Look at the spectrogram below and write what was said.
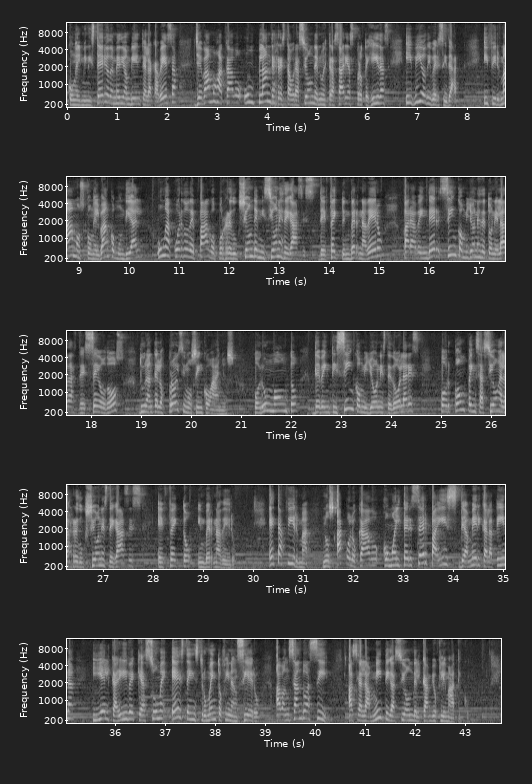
Con el Ministerio de Medio Ambiente a la cabeza, llevamos a cabo un plan de restauración de nuestras áreas protegidas y biodiversidad y firmamos con el Banco Mundial un acuerdo de pago por reducción de emisiones de gases de efecto invernadero para vender 5 millones de toneladas de CO2 durante los próximos cinco años, por un monto de 25 millones de dólares por compensación a las reducciones de gases efecto invernadero. Esta firma nos ha colocado como el tercer país de América Latina y el Caribe que asume este instrumento financiero, avanzando así hacia la mitigación del cambio climático.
